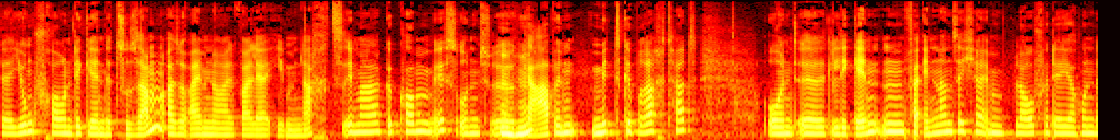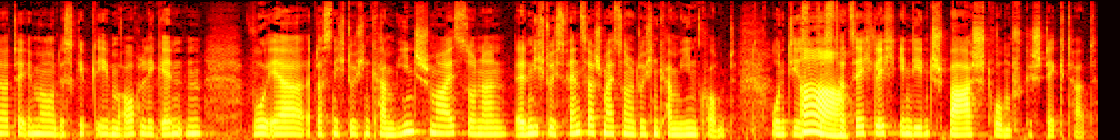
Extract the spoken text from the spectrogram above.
der Jungfrauenlegende zusammen. Also einmal, weil er eben nachts immer gekommen ist und äh, mhm. Gaben mitgebracht hat. Und äh, Legenden verändern sich ja im Laufe der Jahrhunderte immer. Und es gibt eben auch Legenden, wo er das nicht durch den Kamin schmeißt, sondern äh, nicht durchs Fenster schmeißt, sondern durch den Kamin kommt. Und die, ah. das tatsächlich in den Sparstrumpf gesteckt hat.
